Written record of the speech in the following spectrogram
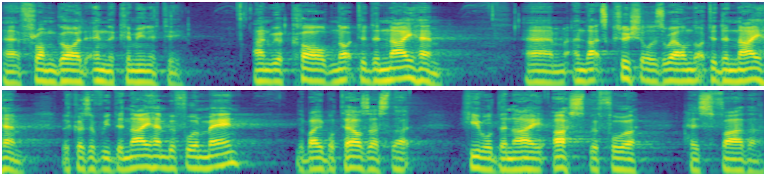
uh, from God in the community. And we're called not to deny Him um, and that's crucial as well, not to deny him, because if we deny him before men, the Bible tells us that he will deny us before his Father.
